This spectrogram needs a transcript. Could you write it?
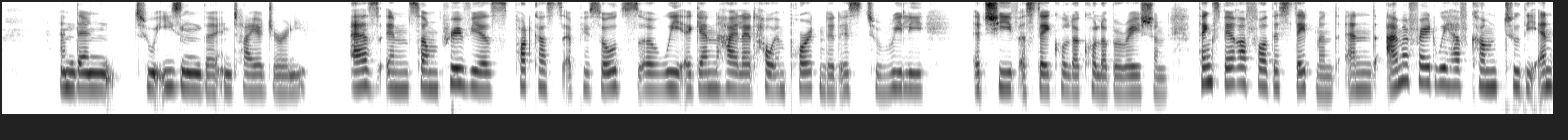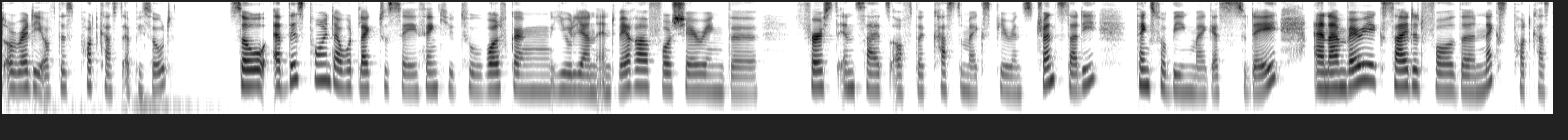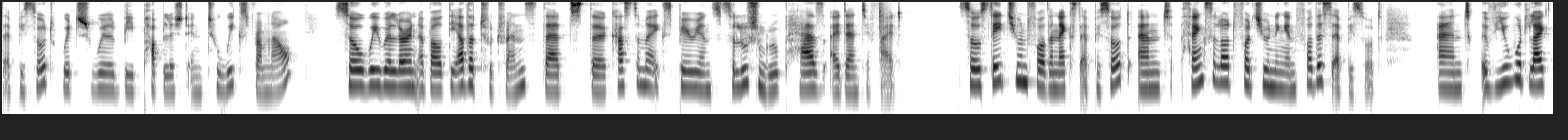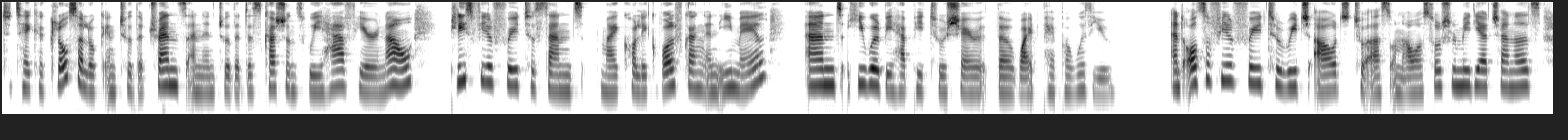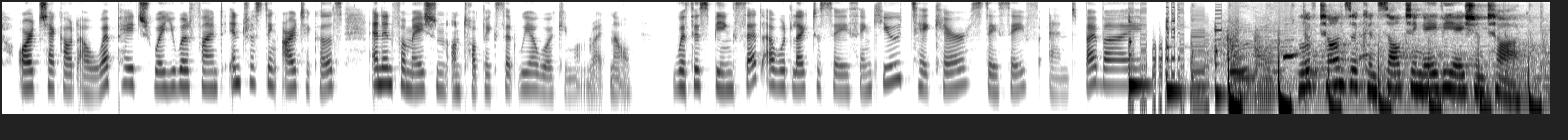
and then to ease the entire journey. As in some previous podcast episodes, uh, we again highlight how important it is to really achieve a stakeholder collaboration. Thanks, Vera, for this statement. And I'm afraid we have come to the end already of this podcast episode. So, at this point, I would like to say thank you to Wolfgang, Julian, and Vera for sharing the first insights of the customer experience trend study. Thanks for being my guests today. And I'm very excited for the next podcast episode, which will be published in two weeks from now. So we will learn about the other two trends that the Customer Experience Solution Group has identified. So stay tuned for the next episode and thanks a lot for tuning in for this episode. And if you would like to take a closer look into the trends and into the discussions we have here now, please feel free to send my colleague Wolfgang an email and he will be happy to share the white paper with you. And also feel free to reach out to us on our social media channels or check out our webpage where you will find interesting articles and information on topics that we are working on right now. With this being said, I would like to say thank you, take care, stay safe, and bye bye. Lufthansa Consulting Aviation Talk.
